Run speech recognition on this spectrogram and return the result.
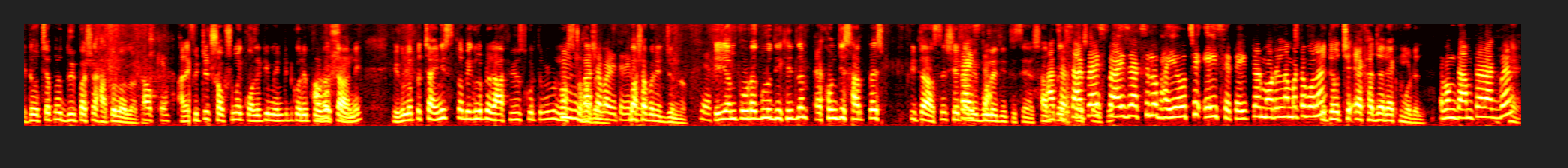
এটা হচ্ছে আপনার দুই পাশে হাতলওয়ালাটা ওকে আর ফিটেড সবসময় কোয়ালিটি মেনটেন করে প্রোডাক্টটা আনে। এগুলো আপনার চাইনিজ তবে এগুলো আপনার রাফ ইউজ করতে পারবেন নষ্ট হবে। বাসা বাড়ির জন্য। এই আমি প্রোডাক্টগুলো দেখিয়ে দিলাম। এখন যে সারপ্রাইজ এটা আছে সেটা আমি বলে দিতেছি হ্যাঁ, আচ্ছা সারপ্রাইজ প্রাইস রাখছিল ভাইয়া হচ্ছে এই সেট এইটার মডেল নাম্বারটা বলেন। এটা হচ্ছে এক হাজার এক মডেল এবং দামটা রাখবেন? হ্যাঁ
